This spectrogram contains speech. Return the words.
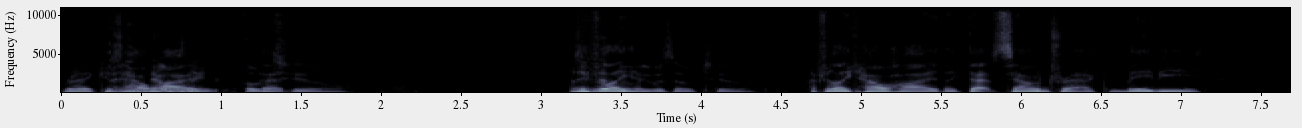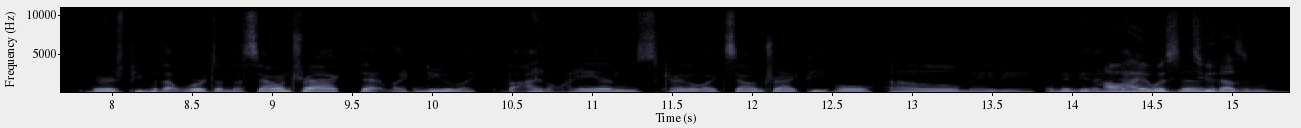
right? Because How that was High, like oh that- 02. I feel like movie was 02. I feel like How High, like that soundtrack, maybe there's people that worked on the soundtrack that like knew like the Idle Hands, kind of like soundtrack people, Oh, maybe. and maybe like How that high was, a- 2000?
